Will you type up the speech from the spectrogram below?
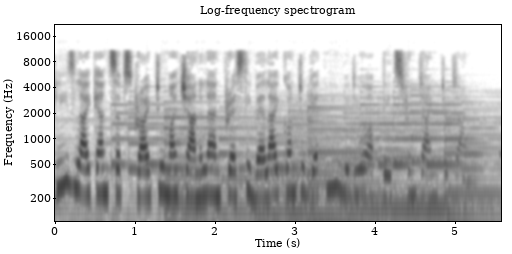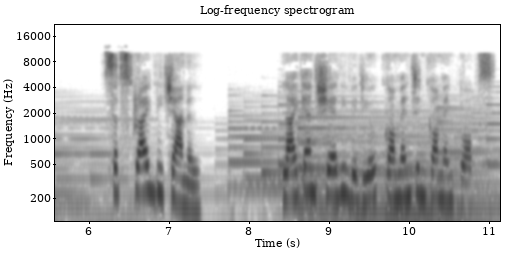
Please like and subscribe to my channel and press the bell icon to get new video updates from time to time. Subscribe the channel. Like and share the video, comment in comment box.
